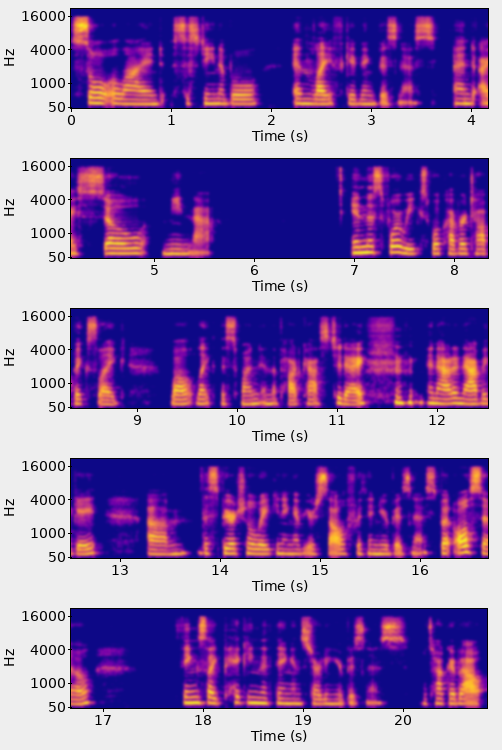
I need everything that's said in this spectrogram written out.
soul aligned, sustainable, and life giving business. And I so mean that. In this four weeks, we'll cover topics like, well, like this one in the podcast today, and how to navigate um, the spiritual awakening of yourself within your business, but also things like picking the thing and starting your business. We'll talk about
